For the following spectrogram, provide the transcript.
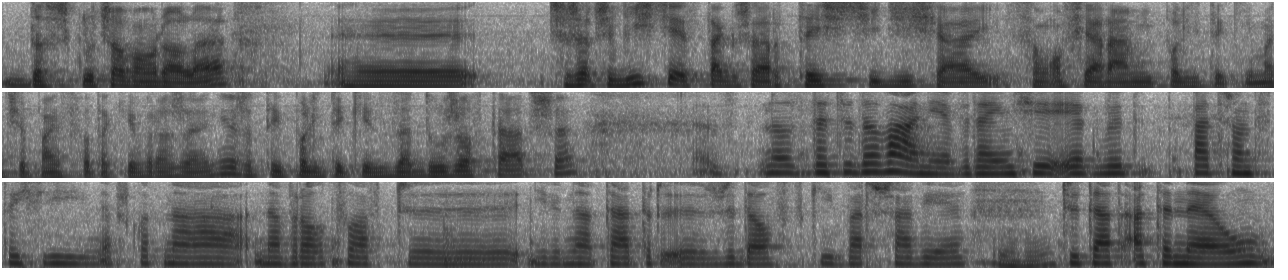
dość kluczową rolę. E, Czy rzeczywiście jest tak, że artyści dzisiaj są ofiarami polityki? Macie Państwo takie wrażenie, że tej polityki jest za dużo w teatrze? No zdecydowanie. Wydaje mi się, jakby patrząc w tej chwili na przykład na, na Wrocław, czy nie wiem, na Teatr Żydowski w Warszawie, czy Teatr Ateneum,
